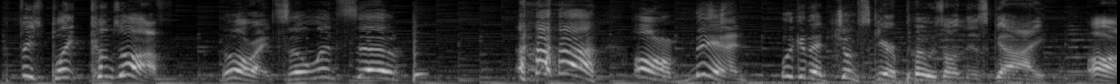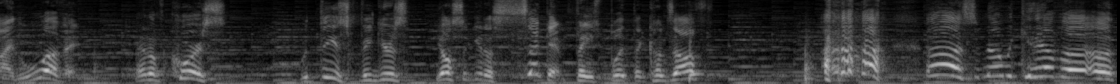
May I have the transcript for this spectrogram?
the faceplate comes off. All right, so let's, uh, oh man, look at that jump scare pose on this guy. Oh, I love it. And of course, with these figures, you also get a second faceplate that comes off. so now we can have a, a,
